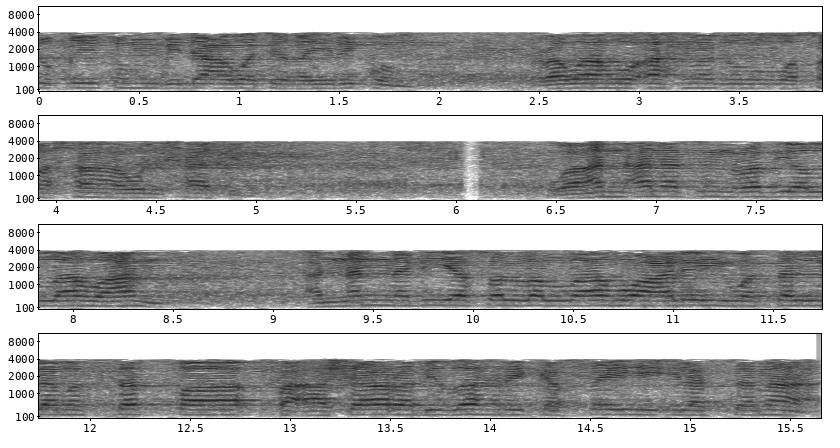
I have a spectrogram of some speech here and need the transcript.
سقيتم بدعوة غيركم. رواه أحمد وصححه الحاكم. وعن أنس رضي الله عنه أن النبي صلى الله عليه وسلم استسقى فأشار بظهر كفيه إلى السماء.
